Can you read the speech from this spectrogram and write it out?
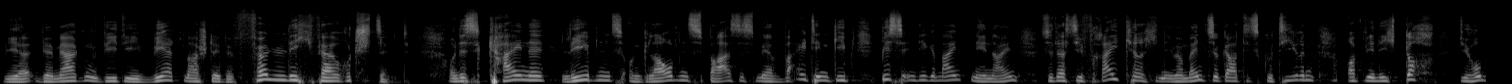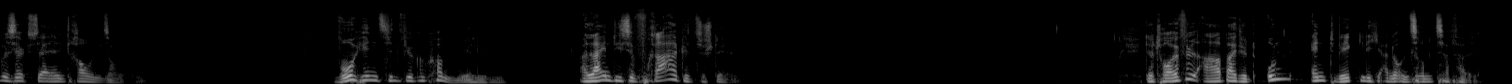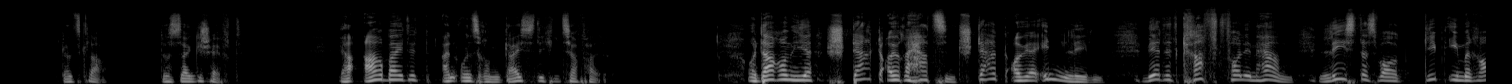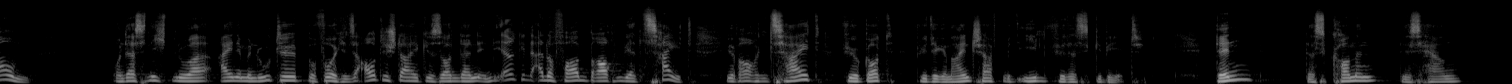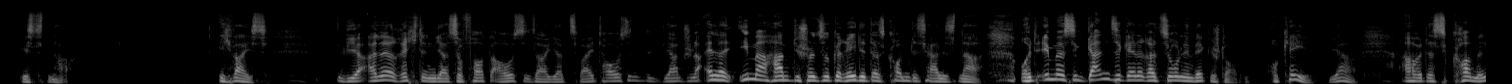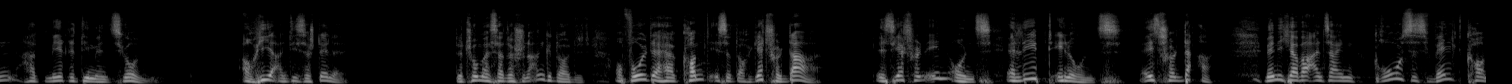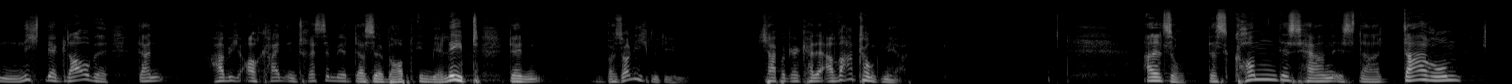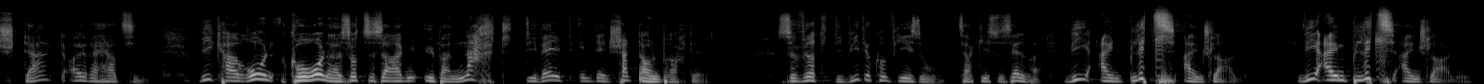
wir, wir merken, wie die Wertmaßstäbe völlig verrutscht sind und es keine Lebens- und Glaubensbasis mehr weithin gibt, bis in die Gemeinden hinein, sodass die Freikirchen im Moment sogar diskutieren, ob wir nicht doch die Homosexuellen trauen sollten. Wohin sind wir gekommen, ihr Lieben? Allein diese Frage zu stellen. Der Teufel arbeitet unentweglich an unserem Zerfall. Ganz klar. Das ist sein Geschäft. Er arbeitet an unserem geistlichen Zerfall. Und darum hier, stärkt eure Herzen, stärkt euer Innenleben, werdet kraftvoll im Herrn, lest das Wort, gebt ihm Raum. Und das nicht nur eine Minute, bevor ich ins Auto steige, sondern in irgendeiner Form brauchen wir Zeit. Wir brauchen Zeit für Gott, für die Gemeinschaft mit ihm, für das Gebet. Denn das Kommen des Herrn ist nah. Ich weiß, wir alle rechnen ja sofort aus und sagen, ja 2000, die haben schon alle, immer haben die schon so geredet, das kommt Herrn ist nah. Und immer sind ganze Generationen hinweggestorben. Okay, ja, aber das Kommen hat mehrere Dimensionen. Auch hier an dieser Stelle. Der Thomas hat das schon angedeutet. Obwohl der Herr kommt, ist er doch jetzt schon da. Er ist jetzt schon in uns. Er lebt in uns. Er ist schon da. Wenn ich aber an sein großes Weltkommen nicht mehr glaube, dann habe ich auch kein Interesse mehr, dass er überhaupt in mir lebt. Denn was soll ich mit ihm? Ich habe gar keine Erwartung mehr. Also, das Kommen des Herrn ist da. Darum stärkt eure Herzen. Wie Corona sozusagen über Nacht die Welt in den Shutdown brachte, so wird die Wiederkunft Jesu, sagt Jesus selber, wie ein Blitz einschlagen. Wie ein Blitz einschlagen.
